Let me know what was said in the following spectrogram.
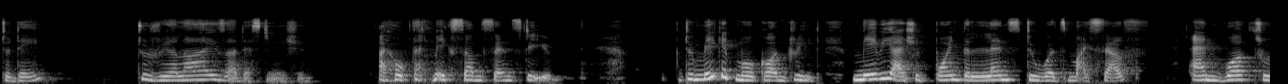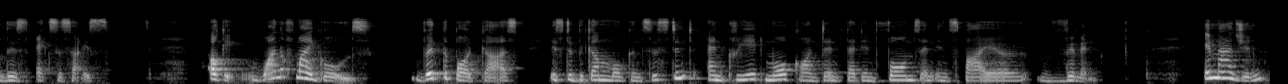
today to realize our destination. I hope that makes some sense to you to make it more concrete, maybe I should point the lens towards myself and work through this exercise. Okay, one of my goals with the podcast is to become more consistent and create more content that informs and inspire women. Imagine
